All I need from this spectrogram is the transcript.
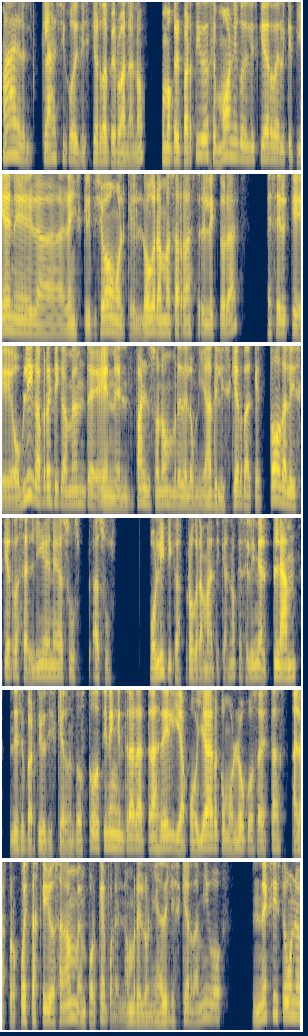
mal clásico de la izquierda peruana, ¿no? Como que el partido hegemónico de la izquierda, el que tiene la, inscripción o el que logra más arrastre electoral, es el que obliga prácticamente en el falso nombre de la unidad de la izquierda que toda la izquierda se alinee a sus, a sus políticas programáticas, ¿no? Que se alinee al plan de ese partido de izquierda. Entonces todos tienen que entrar atrás de él y apoyar como locos a estas, a las propuestas que ellos hagan. ¿Por qué? Por el nombre de la unidad de la izquierda, amigo. No existe una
